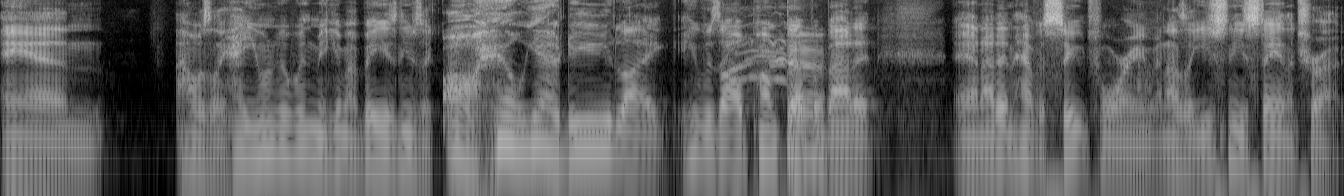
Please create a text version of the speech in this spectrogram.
and I was like, "Hey, you want to go with me get my bees?" And he was like, "Oh hell yeah, dude!" Like he was all pumped up about it, and I didn't have a suit for him, and I was like, "You just need to stay in the truck."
